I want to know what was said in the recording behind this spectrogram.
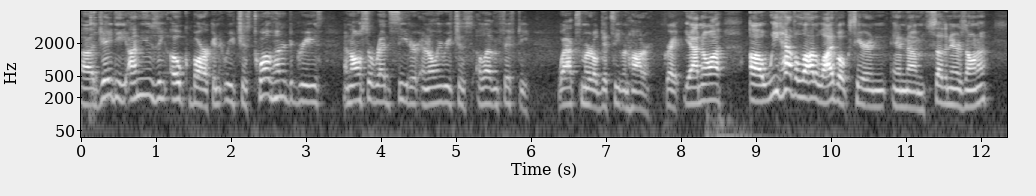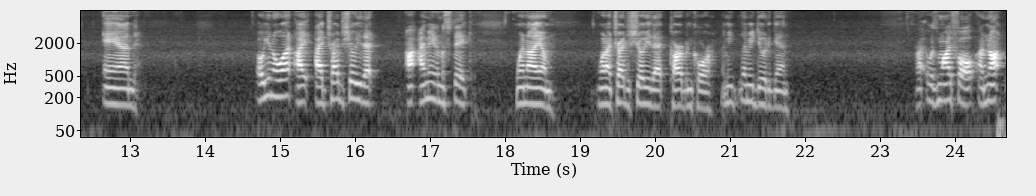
Uh, JD, I'm using oak bark and it reaches 1200 degrees, and also red cedar and only reaches 1150. Wax myrtle gets even hotter. Great. Yeah. No. I, uh, we have a lot of live oaks here in in um, southern Arizona, and Oh, you know what? I, I tried to show you that. I, I made a mistake when I um when I tried to show you that carbon core. Let me let me do it again. Uh, it was my fault. I'm not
